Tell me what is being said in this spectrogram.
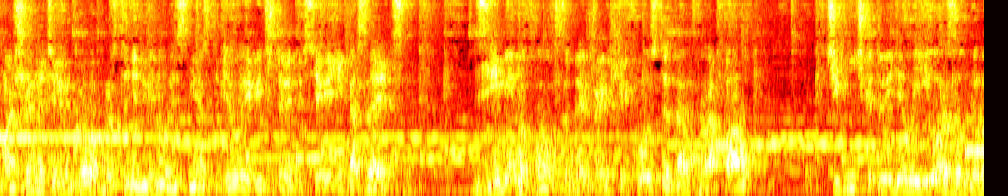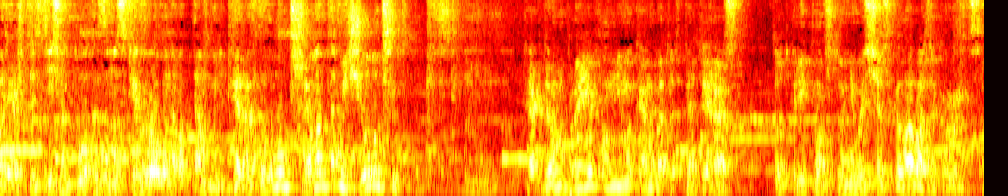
Машина Теленкова просто не двинулась с места, делая вид, что это все ее не касается. Зимин уполз за ближайший куст и там пропал. Чигничка то и дело ерзал, говоря, что здесь он плохо замаскирован, а вот там будет гораздо лучше, а вон там еще лучше. Когда он проехал мимо комбата в пятый раз, тот крикнул, что у него сейчас голова закружится.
